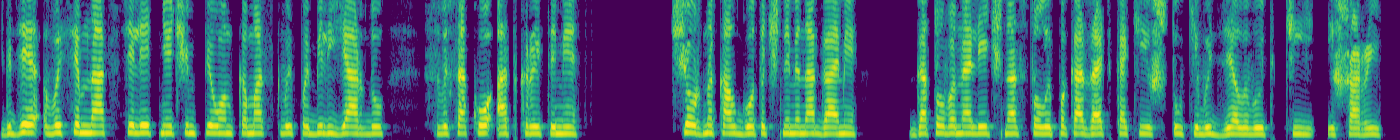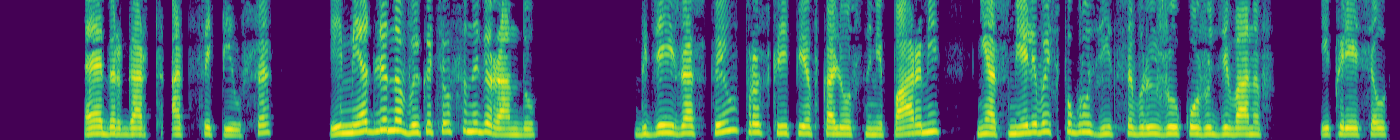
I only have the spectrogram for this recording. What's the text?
где восемнадцатилетняя чемпионка Москвы по бильярду с высоко открытыми черно-колготочными ногами готова налечь на стол и показать, какие штуки выделывают ки и шары. Эбергард отцепился и медленно выкатился на веранду, где и застыл, проскрипев колесными парами, не осмеливаясь погрузиться в рыжую кожу диванов и кресел,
